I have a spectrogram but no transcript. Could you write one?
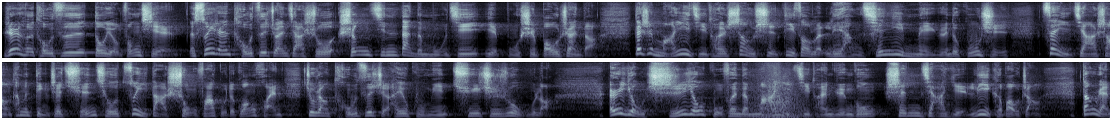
任何投资都有风险。虽然投资专家说生金蛋的母鸡也不是包赚的，但是蚂蚁集团上市缔造了两千亿美元的估值，再加上他们顶着全球最大首发股的光环，就让投资者还有股民趋之若鹜了。而有持有股份的蚂蚁集团员工身家也立刻暴涨。当然，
